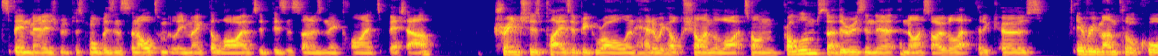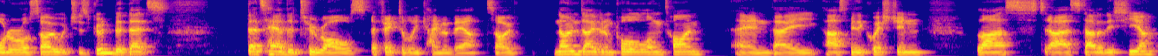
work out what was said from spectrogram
spend management for small business, and ultimately make the lives of business owners and their clients better. Trenches plays a big role in how do we help shine the lights on problems. So there isn't a, a nice overlap that occurs every month or quarter or so, which is good. But that's that's how the two roles effectively came about. So I've known David and Paul a long time, and they asked me the question last uh, start of this year.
